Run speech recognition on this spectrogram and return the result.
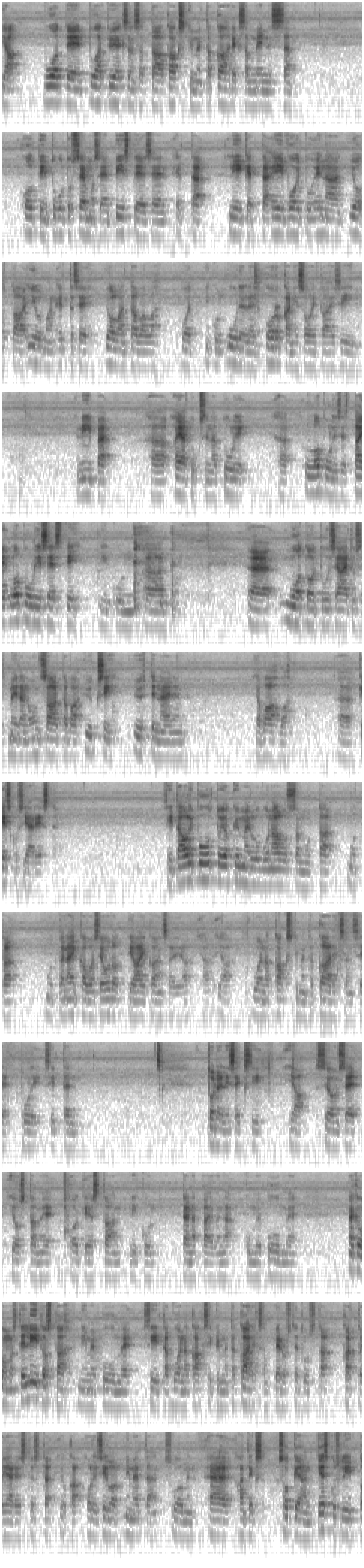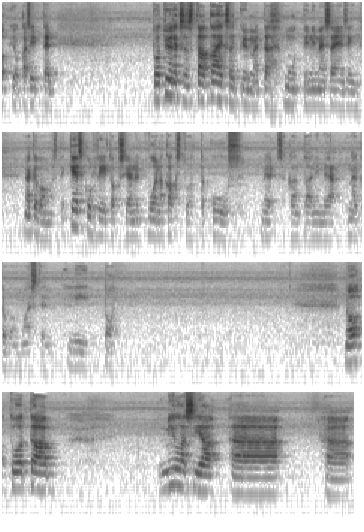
ja vuoteen 1928 mennessä oltiin tultu semmoiseen pisteeseen, että liikettä ei voitu enää johtaa ilman, että se jollain tavalla voi, niin kuin uudelleen organisoitaisiin. Ja niinpä ajatuksena tuli lopullisesti, tai lopullisesti niin kuin, muotoutui se ajatus, että meidän on saatava yksi yhtenäinen ja vahva keskusjärjestö. Siitä oli puhuttu jo 10-luvun alussa, mutta, mutta, mutta näin kauan se odotti aikaansa ja, ja, ja vuonna 1928 se tuli sitten todelliseksi. Ja se on se, josta me oikeastaan niin kuin tänä päivänä, kun me puhumme näkövammaisten liitosta, niin me puhumme siitä vuonna 1928 perustetusta kattojärjestöstä, joka oli silloin nimeltään Suomen, ää, anteeksi, Sokean keskusliitto, joka sitten 1980 muutti nimensä ensin näkövammaisten keskusliitoksi ja nyt vuonna 2006 me, se kantaa nimeä Näkövammaisten liitto. No tuota, millaisia ää, ää,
